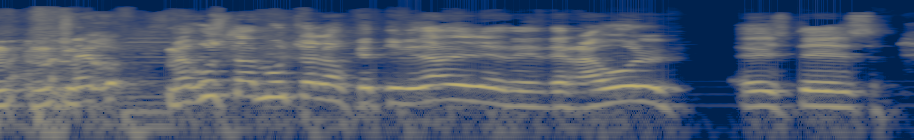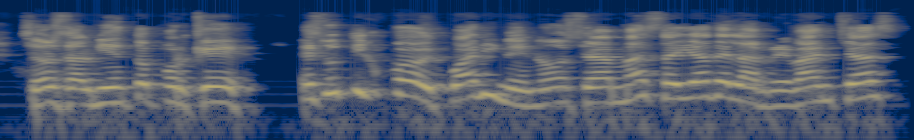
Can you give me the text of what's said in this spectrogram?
Me, me, me, gusta mucho la objetividad de, de, de Raúl, este, señor Sarmiento, porque es un tipo ecuánime, ¿no? O sea, más allá de las revanchas,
